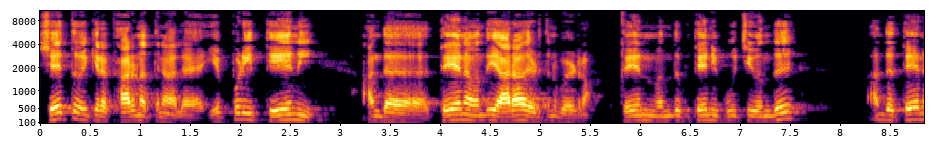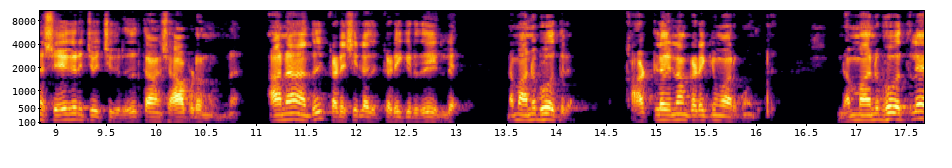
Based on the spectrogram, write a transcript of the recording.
சேர்த்து வைக்கிற காரணத்தினால எப்படி தேனி அந்த தேனை வந்து யாராவது எடுத்துன்னு போயிடுறான். தேன் வந்து தேனி பூச்சி வந்து அந்த தேனை சேகரித்து வச்சுக்கிறது தான் சாப்பிடணும்னு. ஆனால் அது கடைசியில் அது கிடைக்கிறதே இல்லை. நம்ம அனுபவத்தில் காட்டில் எல்லாம் கிடைக்குமா இருக்கும் அதுக்கு. நம்ம அனுபவத்தில்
